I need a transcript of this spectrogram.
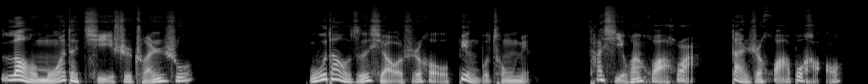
烙馍的启示传说。吴道子小时候并不聪明，他喜欢画画，但是画不好。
